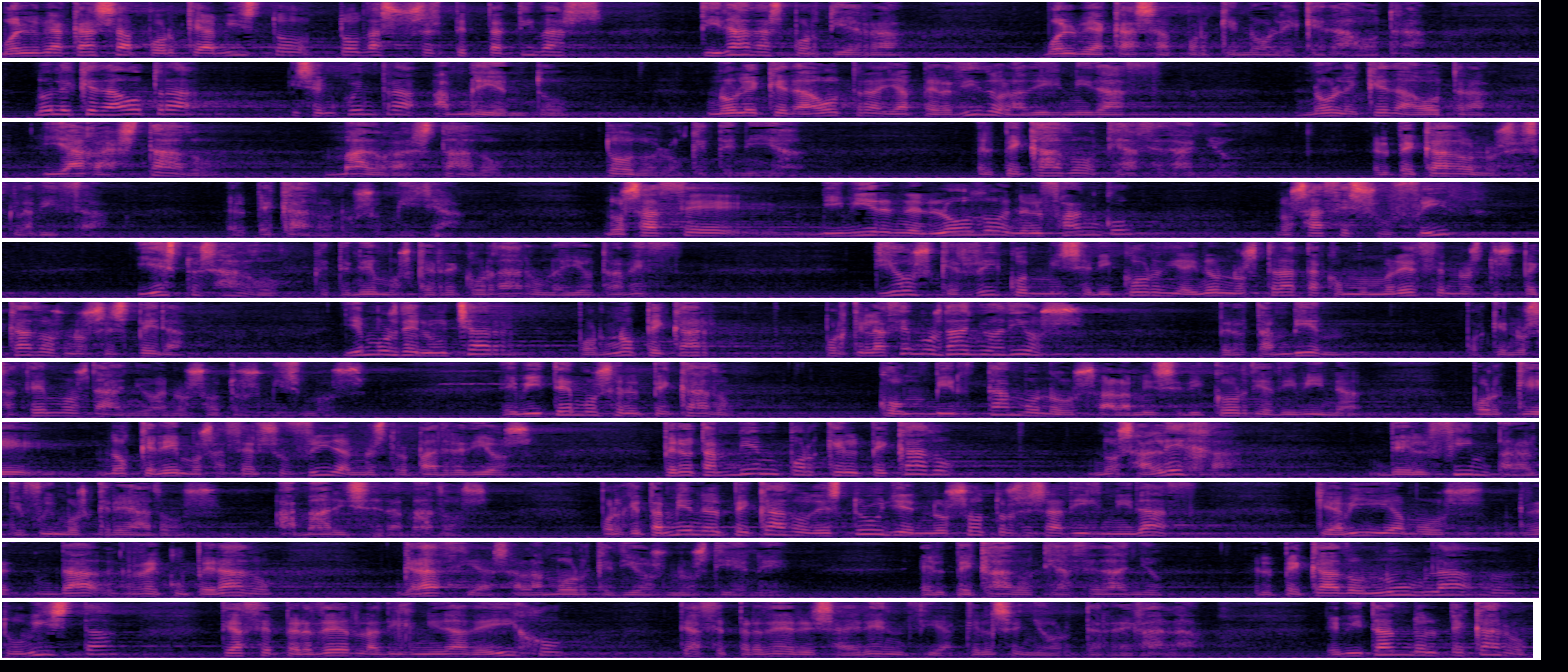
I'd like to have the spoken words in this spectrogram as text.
vuelve a casa porque ha visto todas sus expectativas tiradas por tierra, vuelve a casa porque no le queda otra. No le queda otra y se encuentra hambriento. No le queda otra y ha perdido la dignidad. No le queda otra y ha gastado, mal gastado, todo lo que tenía. El pecado te hace daño. El pecado nos esclaviza. El pecado nos humilla. Nos hace vivir en el lodo, en el fango. Nos hace sufrir. Y esto es algo que tenemos que recordar una y otra vez. Dios, que es rico en misericordia y no nos trata como merecen nuestros pecados, nos espera. Y hemos de luchar por no pecar, porque le hacemos daño a Dios, pero también porque nos hacemos daño a nosotros mismos. Evitemos el pecado, convirtámonos a la misericordia divina, porque no queremos hacer sufrir a nuestro Padre Dios, pero también porque el pecado nos aleja del fin para el que fuimos creados, amar y ser amados porque también el pecado destruye en nosotros esa dignidad que habíamos recuperado gracias al amor que Dios nos tiene. El pecado te hace daño. El pecado nubla tu vista, te hace perder la dignidad de hijo, te hace perder esa herencia que el Señor te regala. Evitando el pecado,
